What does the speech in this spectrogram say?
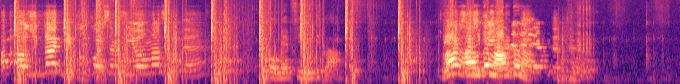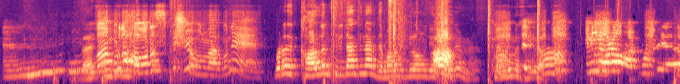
Abi azıcık daha gimple koysanız iyi olmaz mıydı? Oğlum hepsini yedik la. Lan Benim sadece aldım aldım. Ben Lan şimdi burada havada sıkışıyor bunlar bu ne? Bu arada Karl'ın tridenti nerede? Bana bir onu Ah! gösterebilir mi? kendime zehir attım. Emin oralar var ya.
